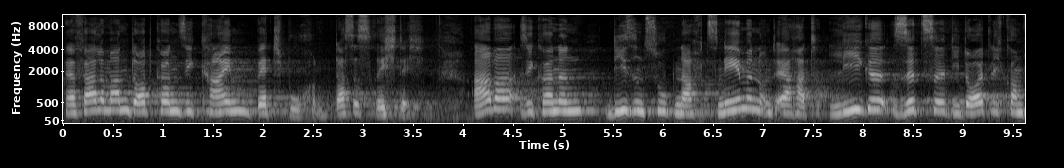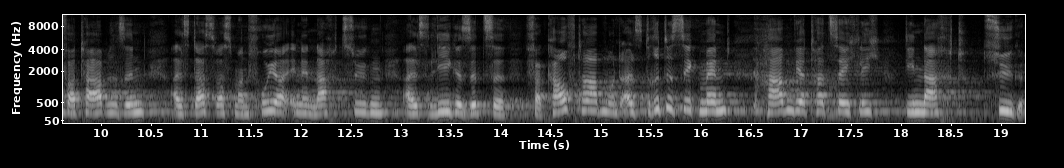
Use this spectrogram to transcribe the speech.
Herr Ferlemann, dort können Sie kein Bett buchen. Das ist richtig. Aber Sie können diesen Zug nachts nehmen, und er hat Liegesitze, die deutlich komfortabel sind als das, was man früher in den Nachtzügen als Liegesitze verkauft haben. Und als drittes Segment haben wir tatsächlich die Nachtzüge.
